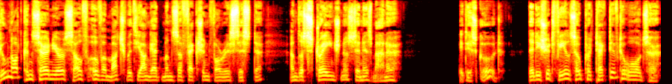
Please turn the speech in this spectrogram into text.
do not concern yourself overmuch with young Edmund's affection for his sister and the strangeness in his manner. It is good that he should feel so protective towards her.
